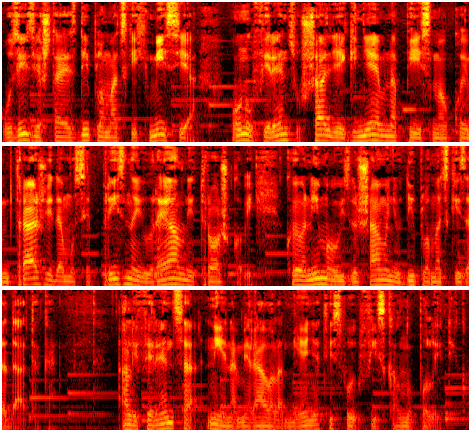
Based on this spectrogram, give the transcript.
Uz izvještaje s diplomatskih misija, on u Firencu šalje gnjevna pisma u kojim traži da mu se priznaju realni troškovi koje on ima u izvršavanju diplomatskih zadataka. Ali Firenca nije namjeravala mijenjati svoju fiskalnu politiku.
